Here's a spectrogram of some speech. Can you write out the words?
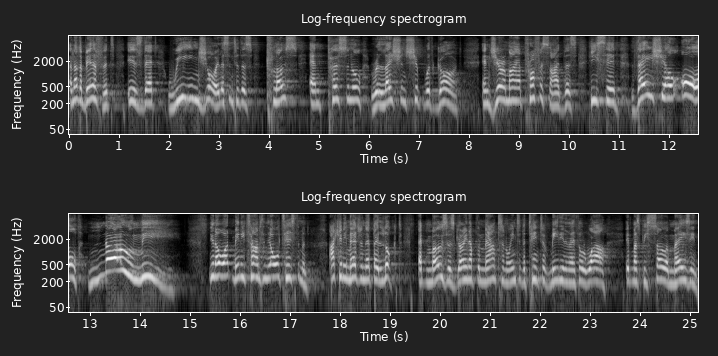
Another benefit is that we enjoy, listen to this, close and personal relationship with God. And Jeremiah prophesied this. He said, They shall all know me. You know what? Many times in the Old Testament, I can imagine that they looked at Moses going up the mountain or into the tent of meeting and they thought, wow, it must be so amazing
